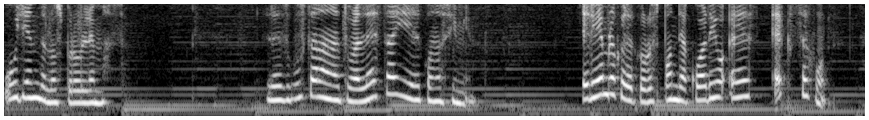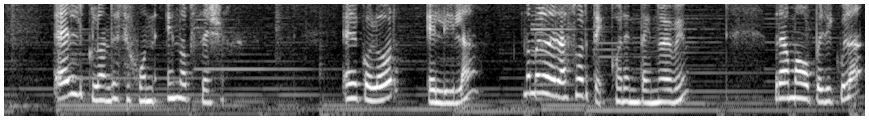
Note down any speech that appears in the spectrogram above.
huyen de los problemas. Les gusta la naturaleza y el conocimiento. El miembro que le corresponde a Acuario es ex Sehun, el clon de Sehun en Obsession. El color, el lila. Número de la suerte, 49. Drama o película,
